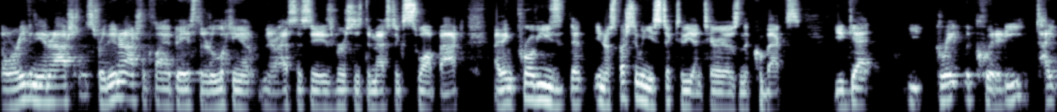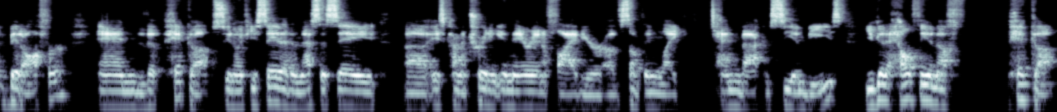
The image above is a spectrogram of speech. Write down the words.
or even the internationals, for the international client base that are looking at their SSAs versus domestic swap back, I think Provies that you know, especially when you stick to the Ontarios and the Quebecs, you get great liquidity, tight bid offer, and the pickups. You know, if you say that an SSA uh, is kind of trading in there in a five year of something like 10 back of CMBs, you get a healthy enough pickup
